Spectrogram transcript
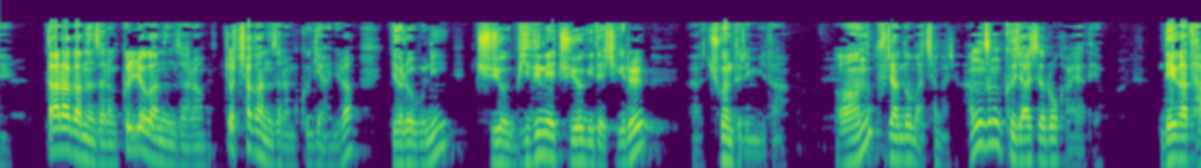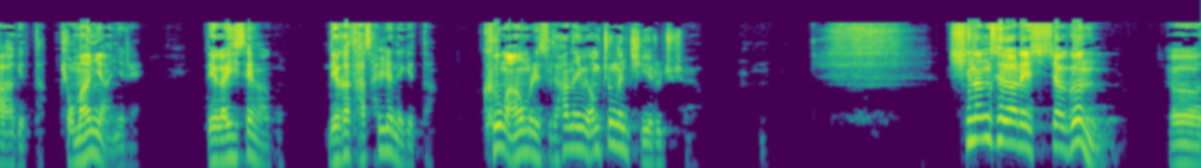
예. 따라가는 사람, 끌려가는 사람, 쫓아가는 사람 그게 아니라 여러분이 주역, 믿음의 주역이 되시기를 어, 축원드립니다. 어느 부자도 마찬가지야. 항상 그 자세로 가야 돼요. 내가 다 하겠다. 교만이 아니래. 내가 희생하고 내가 다 살려내겠다. 그 마음을 했을 때 하나님이 엄청난 지혜를 주셔요. 신앙생활의 시작은 어,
